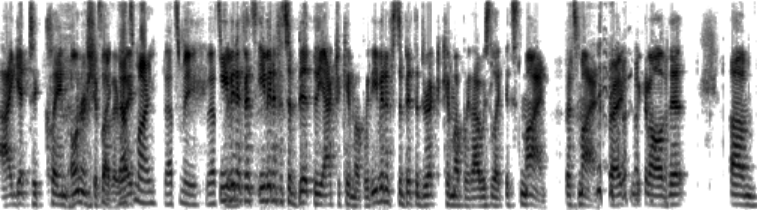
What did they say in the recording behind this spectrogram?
I get to claim ownership like, of it. That's right? mine. That's me. That's even me. if it's even if it's a bit the actor came up with, even if it's a bit the director came up with. I was like, it's mine. That's mine. Right? Look at all of it. Um,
